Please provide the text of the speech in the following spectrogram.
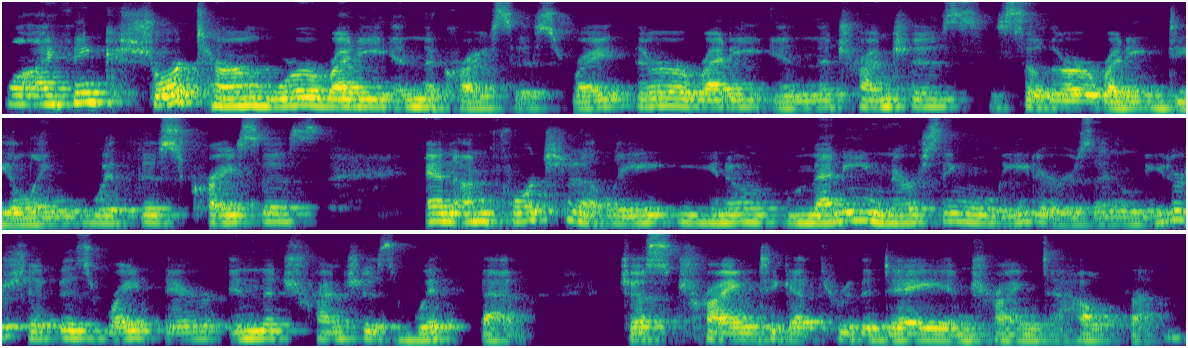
Well, I think short term, we're already in the crisis, right? They're already in the trenches. So they're already dealing with this crisis. And unfortunately, you know, many nursing leaders and leadership is right there in the trenches with them, just trying to get through the day and trying to help them.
